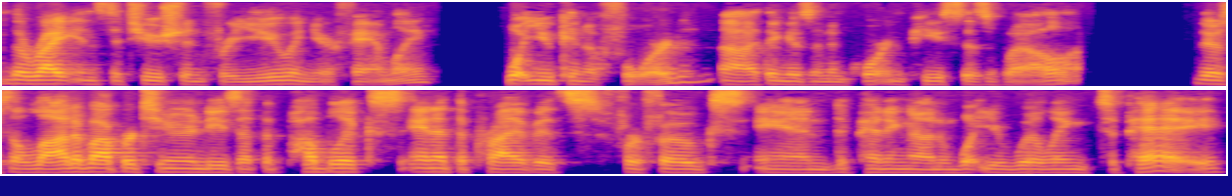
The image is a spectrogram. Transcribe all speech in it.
the right institution for you and your family what you can afford uh, i think is an important piece as well there's a lot of opportunities at the publics and at the privates for folks and depending on what you're willing to pay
